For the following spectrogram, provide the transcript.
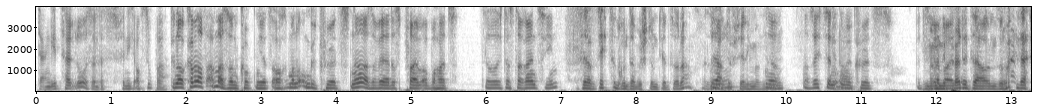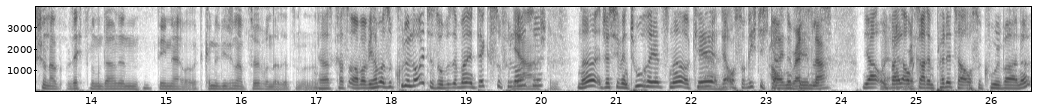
dann geht's halt los. Und das finde ich auch super. Genau, kann man auf Amazon gucken jetzt auch, immer noch ungekürzt, ne? Also wer das Prime-Abo hat, der soll sich das da reinziehen. Das ist ja ab 16 runter bestimmt jetzt, oder? Also ja. dürft ihr nicht mehr. Ja, ab 16 genau. ungekürzt. Meine, wenn Predator und so weiter schon ab 16 runter, dann den ja, können die schon ab 12 runtersetzen. Also. Ja, ist krass. Aber wir haben ja so coole Leute, so man entdeckt so viele Leute. Ja, stimmt. Ne? Jesse Ventura jetzt, ne? Okay, ja. der auch so richtig geil auch in dem Wrestler. Film ist. Ja, und ja, weil auch, auch gerade im Predator auch so cool war, ne?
